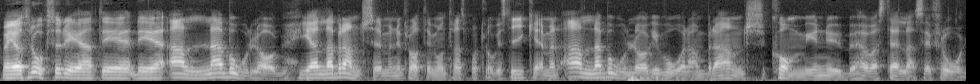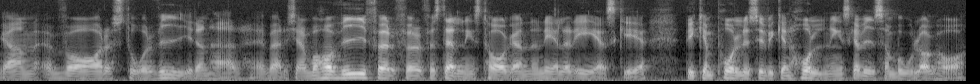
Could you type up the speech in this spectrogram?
Men jag tror också det att det, det, är alla bolag i alla branscher, men nu pratar vi om transportlogistik här, men alla bolag i våran bransch kommer ju nu behöva ställa sig frågan var står vi i den här eh, värdekedjan? Vad har vi för, för, för ställningstagande när det gäller ESG? Vilken policy, vilken hållning ska vi som bolag ha?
